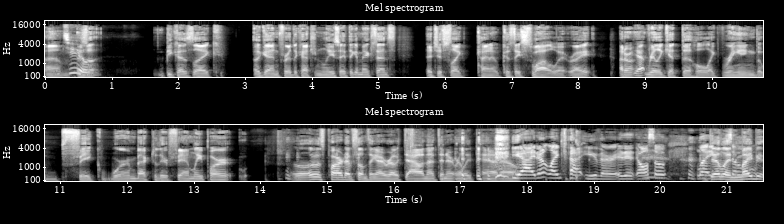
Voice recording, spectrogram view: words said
Um, Me too. a- because, like, again, for the catch and release, I think it makes sense. It just like kind of because they swallow it, right? I don't Yep. really get the whole like bringing the fake worm back to their family part. Well, it was part of something I wrote down that didn't really pan out. yeah, I don't like that either. And it also like Dylan, so, might be-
